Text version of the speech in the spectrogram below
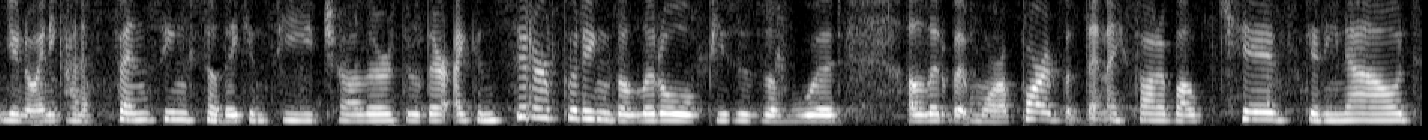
you know any kind of fencing so they can see each other through there. I consider putting the little pieces of wood a little bit more apart but then I thought about kids getting out.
